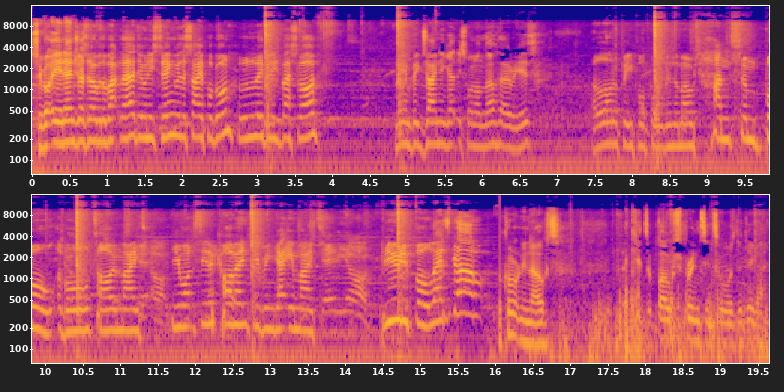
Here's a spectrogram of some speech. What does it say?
So we've got Ian Endres over the back there doing his thing with the staple gun, living his best life. Me and Big Janie get this one on though, there he is. A lot of people called him the most handsome bull of all time, mate. Get. You want to see the comments you've been getting, mate? Steady on. Beautiful, let's go! I currently note the kids are both sprinting towards the digger,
